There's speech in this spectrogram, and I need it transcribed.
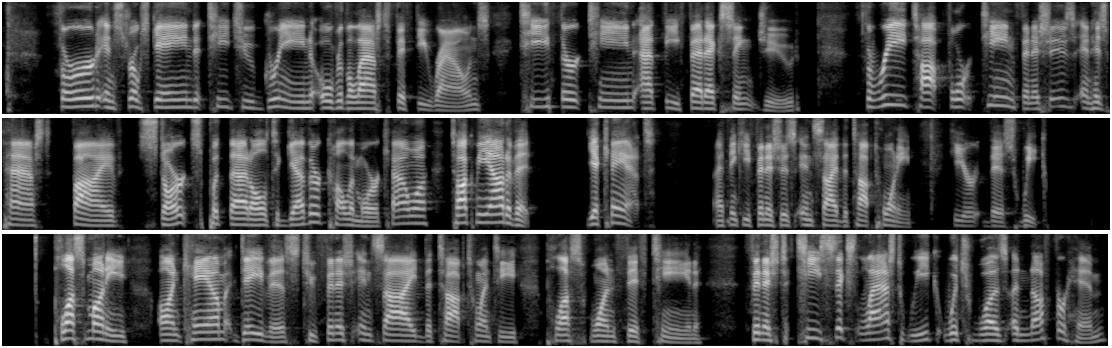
Third in strokes gained, T2 green over the last 50 rounds, T13 at the FedEx St. Jude three top 14 finishes in his past five starts. Put that all together. Collin Morikawa, talk me out of it. You can't. I think he finishes inside the top 20 here this week. Plus money on Cam Davis to finish inside the top 20, plus 115. Finished T6 last week, which was enough for him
